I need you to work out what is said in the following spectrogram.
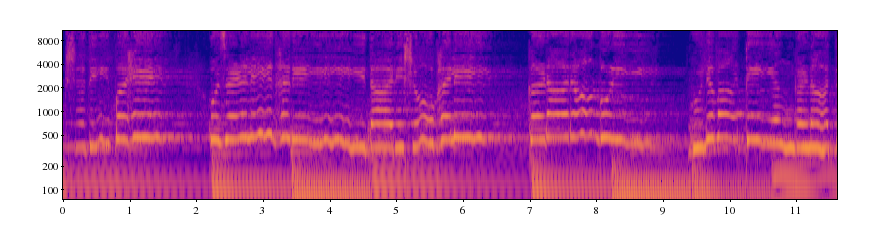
लक्षदीप हे उजळले घरी दारी शोभली कडा रांगोळी गुलवाती अंगणात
